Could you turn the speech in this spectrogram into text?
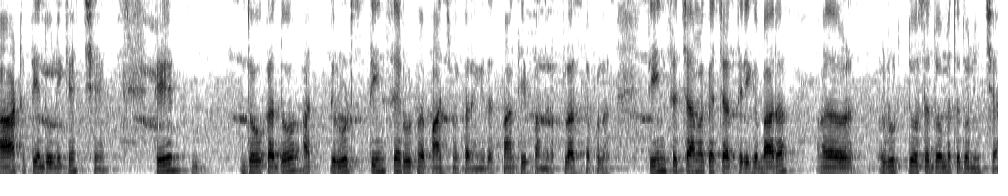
आठ, तीन दूनी के छः। फिर दो का दो रूट तीन से रूट में पाँच में करेंगे तो पाँच ही पंद्रह प्लस का प्लस तीन से चार में का चार तरीके बारह, और रूट दो से दो में तो दो नीचे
